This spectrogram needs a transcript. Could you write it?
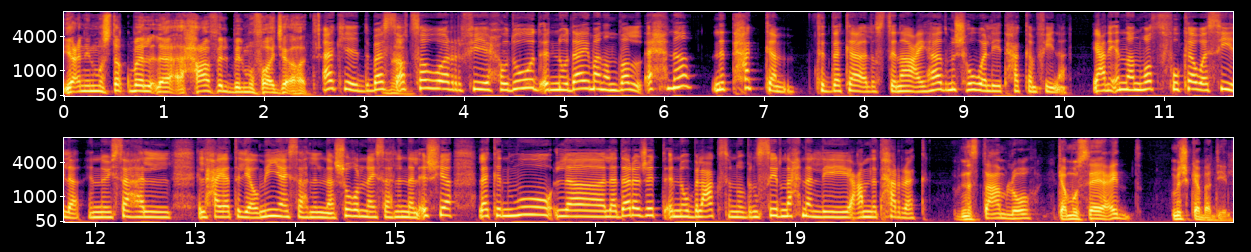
يعني المستقبل حافل بالمفاجآت أكيد بس نعم. أتصور في حدود إنه دائما نضل إحنا نتحكم في الذكاء الاصطناعي هذا مش هو اللي يتحكم فينا يعني إن نوظفه كوسيلة إنه يسهل الحياة اليومية يسهل لنا شغلنا يسهل لنا الأشياء لكن مو ل- لدرجة إنه بالعكس إنه بنصير نحن اللي عم نتحرك. بنستعمله كمساعد مش كبديل.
